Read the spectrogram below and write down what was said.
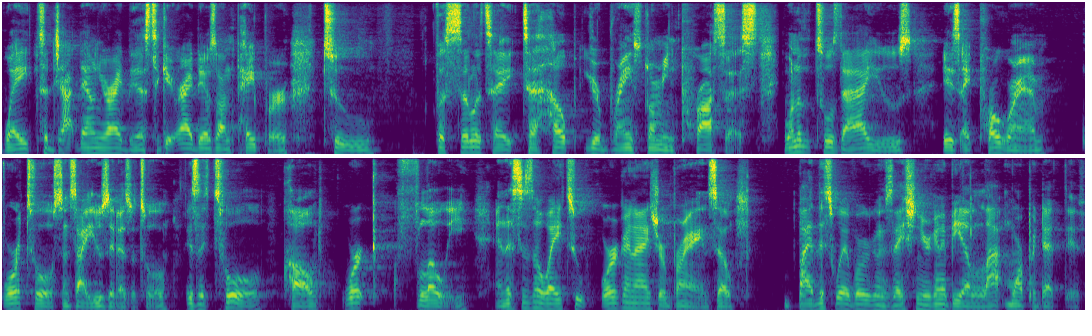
way to jot down your ideas, to get your ideas on paper, to facilitate to help your brainstorming process. One of the tools that I use is a program or a tool, since I use it as a tool, is a tool called Workflowy. And this is a way to organize your brain. So by this way of organization, you're going to be a lot more productive.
